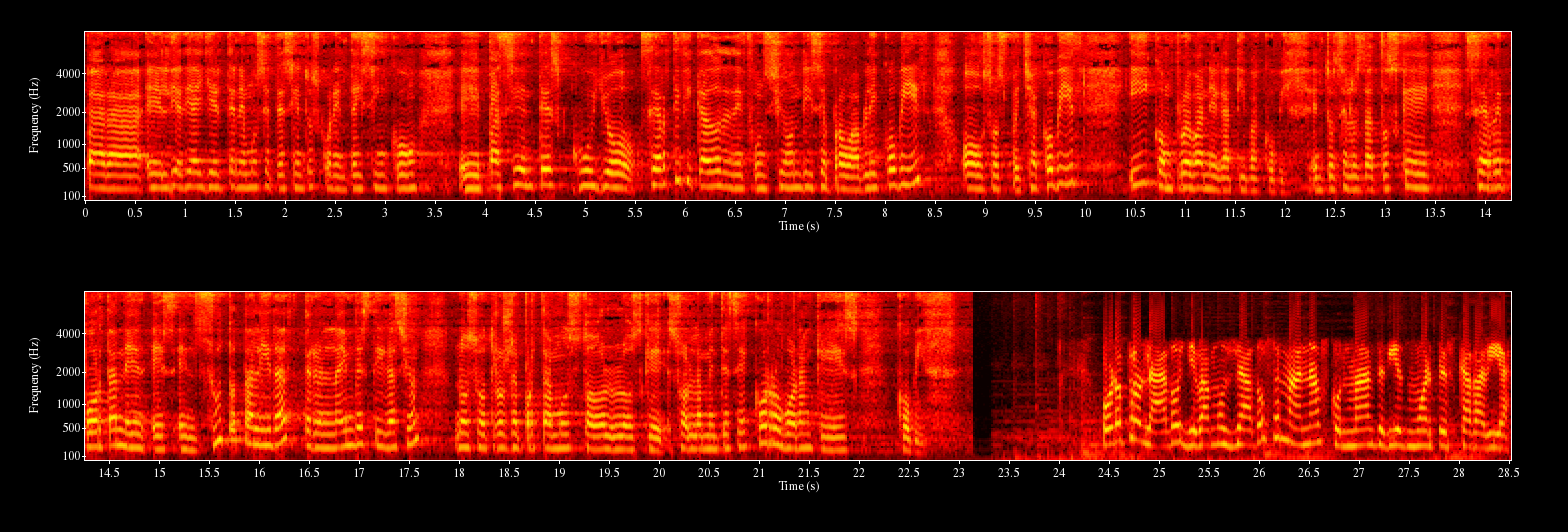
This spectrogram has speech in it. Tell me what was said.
para el día de ayer tenemos 745 eh, pacientes cuyo certificado de defunción dice probable COVID o sospecha COVID y con prueba negativa COVID. Entonces los datos que se reportan es en su totalidad, pero en la investigación nosotros reportamos todos los que solamente se corroboran que es COVID. Por otro lado, llevamos ya dos semanas con más de 10 muertes cada día.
